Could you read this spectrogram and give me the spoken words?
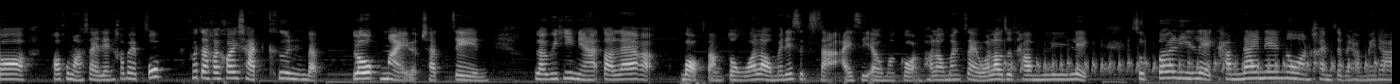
ก็พอคุณหมอใส่เลนส์เข้าไปปุ๊บก็จะค่อยๆ ชัดขึ้นแบบโลกใหม่แบบชัดเจน แล้ววิธีเนี้ยตอนแรกอะ บอกตามตรงว่าเราไม่ได้ศึกษา ICL มาก่อน เพราะเรามั่นใจว่าเราจะทำรีเล็กซูเปอร์รีเล็กทำได้แน่นอน ใครมันจะไปทำไม่ได้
